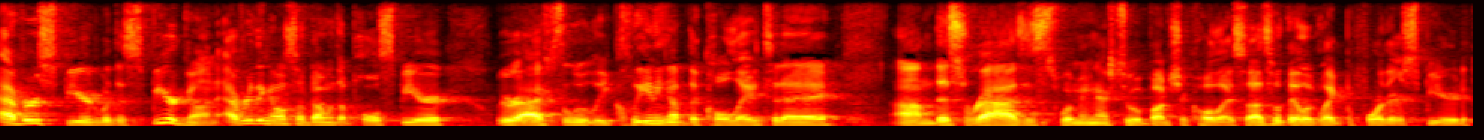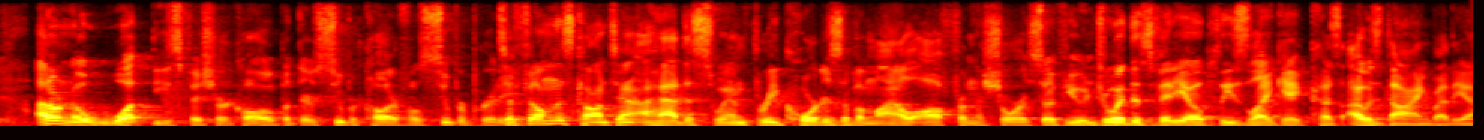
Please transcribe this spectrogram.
ever speared with a spear gun. Everything else I've done with a pole spear. We were absolutely cleaning up the Kole today. Um, this Raz is swimming next to a bunch of Kole, so that's what they look like before they're speared. I don't know what these fish are called, but they're super colorful, super pretty. To film this content, I had to swim three quarters of a mile off from the shore, so if you enjoyed this video, please like it, because I was dying by the end.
